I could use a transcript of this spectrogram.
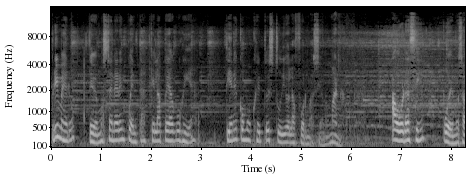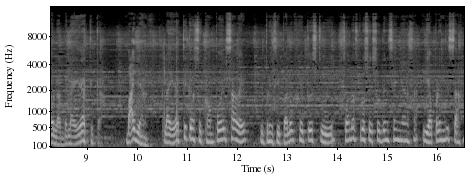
Primero, debemos tener en cuenta que la pedagogía tiene como objeto de estudio la formación humana. Ahora sí, podemos hablar de la didáctica. Vaya, la didáctica en su campo del saber, el principal objeto de estudio son los procesos de enseñanza y aprendizaje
